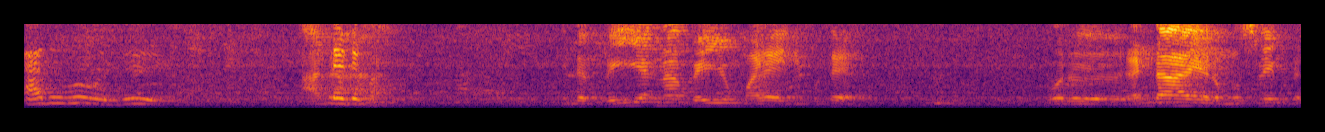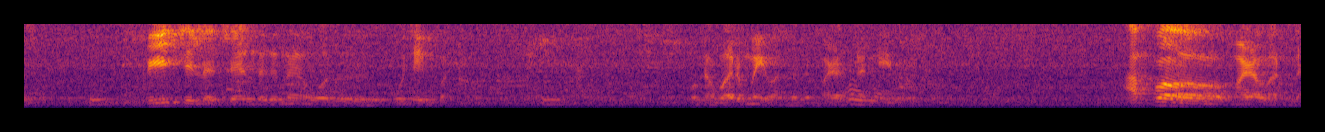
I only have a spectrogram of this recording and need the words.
அதுவும் வந்து நிஜமா. இந்த பெய்யன்னா பெய்யும் மழைன்னு விட்டு ஒரு ரெண்டாயிரம் முஸ்லீம்கள் பீச்சில் சேர்ந்துக்கின்னு ஒரு பூஜை பண்ணாங்க உன்னை வறுமை வந்தது மழை தண்ணீர். அப்போ மழை வரல.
